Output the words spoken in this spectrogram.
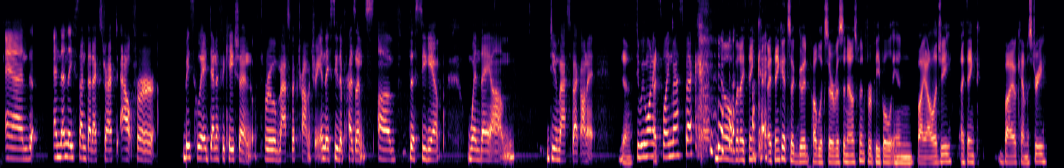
and and then they sent that extract out for basically identification through mass spectrometry, and they see the presence of the CGAMP when they um, do mass spec on it. Yeah. Do we want to explain mass spec? No, but I think Okay. I think it's a good public service announcement for people in biology. I think biochemistry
